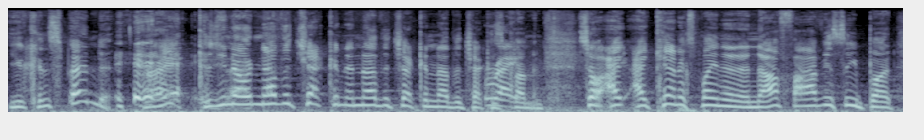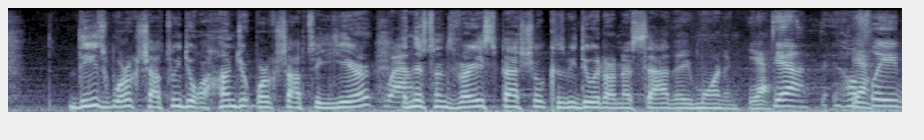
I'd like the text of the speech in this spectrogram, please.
you can spend it, right? Because exactly. you know another check and another check and another check right. is coming. So I, I can't explain it enough, obviously, but these workshops, we do 100 workshops a year, wow. and this one's very special because we do it on a Saturday morning. Yes. Yeah, hopefully yeah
